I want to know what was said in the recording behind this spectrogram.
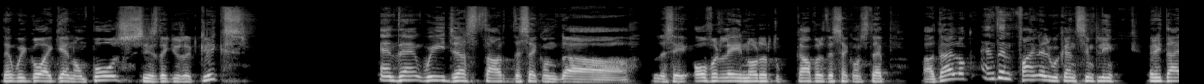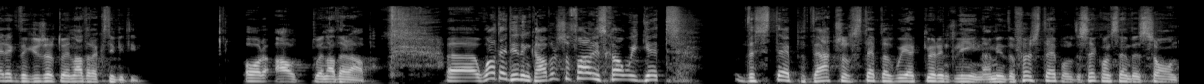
Then we go again on pause since the user clicks. And then we just start the second, uh, let's say, overlay in order to cover the second step uh, dialog. And then finally, we can simply redirect the user to another activity or out to another app. Uh, what I didn't cover so far is how we get the step, the actual step that we are currently in. I mean, the first step or the second step and so on.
